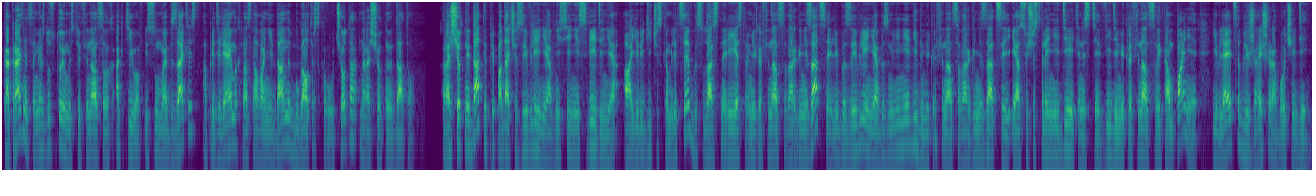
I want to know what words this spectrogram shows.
Как разница между стоимостью финансовых активов и суммой обязательств, определяемых на основании данных бухгалтерского учета на расчетную дату. Расчетные даты при подаче заявления о внесении сведения о юридическом лице в Государственный реестр микрофинансовой организации либо заявление об изменении вида микрофинансовой организации и осуществлении деятельности в виде микрофинансовой компании является ближайший рабочий день,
